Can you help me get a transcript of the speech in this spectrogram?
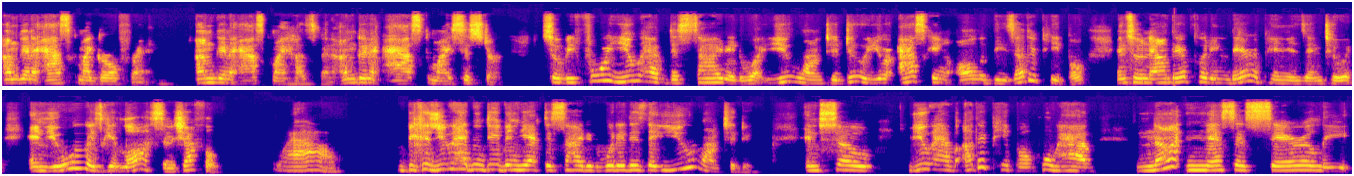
I'm going to ask my girlfriend. I'm going to ask my husband. I'm going to ask my sister. So before you have decided what you want to do, you're asking all of these other people. And so now they're putting their opinions into it, and yours get lost and shuffled. Wow. Because you hadn't even yet decided what it is that you want to do. And so you have other people who have not necessarily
